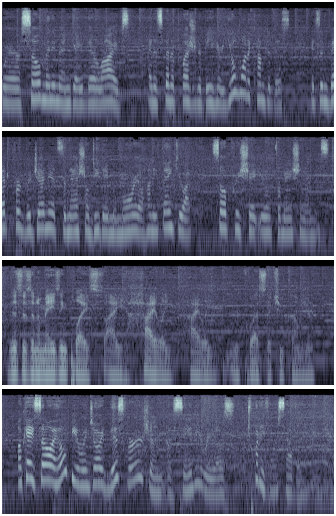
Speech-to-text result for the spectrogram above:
where so many men gave their lives. And it's been a pleasure to be here. You'll want to come to this. It's in Bedford, Virginia. It's the National D Day Memorial. Honey, thank you. I so appreciate your information on this. This is an amazing place. I highly, highly request that you come here. Okay, so I hope you enjoyed this version of Sandy Rios 24 7.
